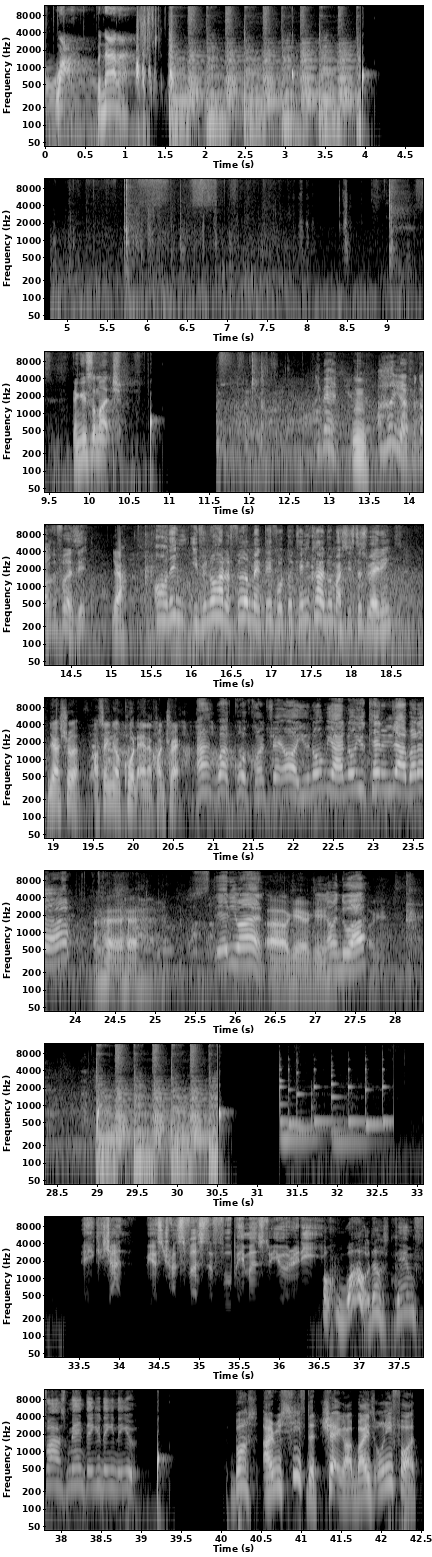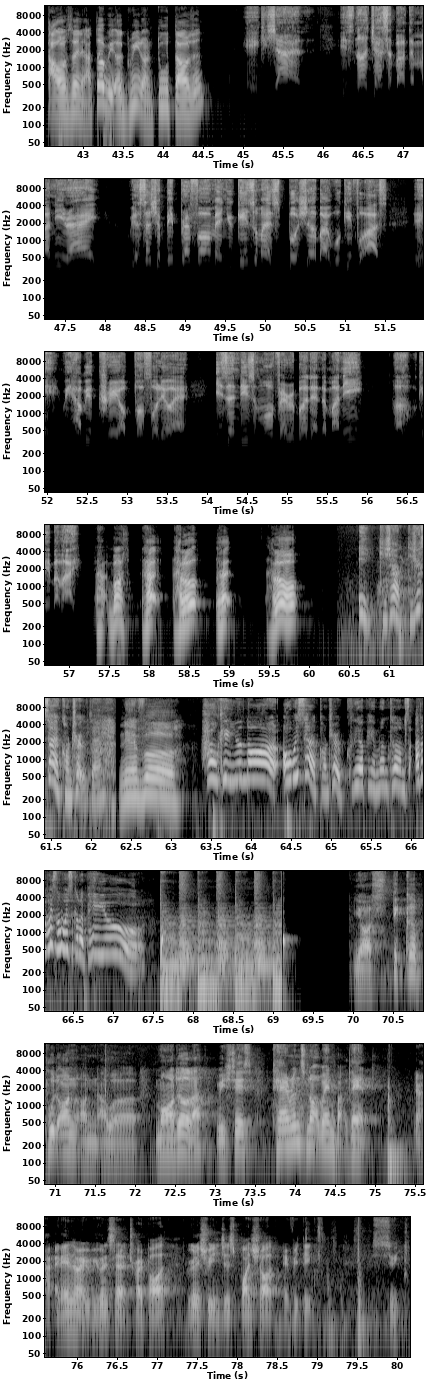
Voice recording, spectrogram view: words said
Wah, banana. Thank you so much. Iban, Mm. I heard you're a photographer, is it? Yeah. Oh, then if you know how to film and take photo, can you come and do my sister's wedding? Yeah, sure. I'll send you a quote and a contract. Huh? What cool contract? Oh, you know me, I know you can already lah, brother, huh? uh, Steady one. okay, okay. Come and do, huh? Okay. The full payments to you already. Oh, wow, that was damn fast, man. Thank you, thank you, thank you. Boss, I received the check, uh, but it's only for a thousand. I thought we agreed on two thousand. Hey Kishan, it's not just about the money, right? We are such a big platform and you gain so much exposure by working for us. Hey, we help you create your portfolio, eh? Isn't this more valuable than the money? Huh, okay, bye-bye. Uh, boss, huh? hello? Huh? Hello? Hey, Kishan, did you sign a contract with them? Never. How can you not? Always sign a contract with clear payment terms, otherwise nobody's gonna pay you. Your sticker put on on our model, uh, which says Terrence not when but then. Yeah, and then right, we're gonna set a tripod. We're gonna shoot in just one shot, everything. Sweet.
